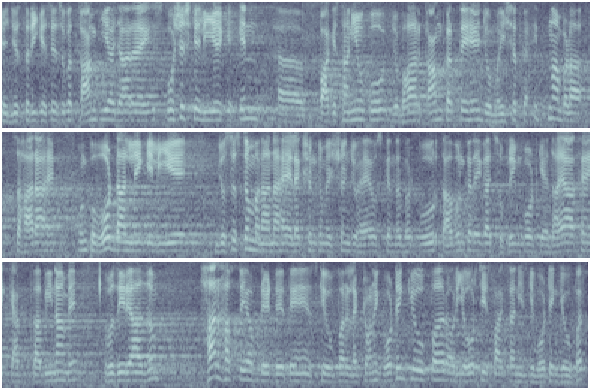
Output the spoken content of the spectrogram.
कि जिस तरीके से इस वक्त काम किया जा रहा है, इस कोशिश के लिए कि इन पाकिस्तानियों को जो बाहर काम करते हैं, जो मीशत का इतना बड़ा सहारा है, उनको वोट डालने के लिए जो सिस्टम बनाना है, इलेक्शन कमीशन जो है, उसके अंदर भरपूर ताउन करेगा। सुप्रीम कोर्ट के हदायत हैं काबीना में वज़ी अजम हर हफ़्ते अपडेट देते हैं इसके ऊपर, इलेक्ट्रॉनिक वोटिंग के ऊपर और ये ओवरसीज़ पाकिस्तानी की वोटिंग के ऊपर।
